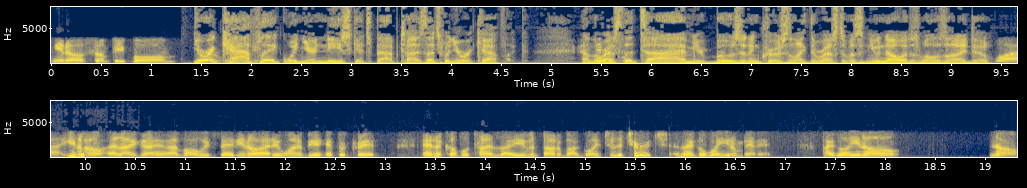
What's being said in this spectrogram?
you know, some people You're a Catholic when your niece gets baptized. That's when you're a Catholic. And the rest of the time, you're boozing and cruising like the rest of us, and you know it as well as I do. Well, you know, and like I, I've always said, you know, I didn't want to be a hypocrite, and a couple of times I even thought about going to the church. And I go, wait a minute. I go, you know, no,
